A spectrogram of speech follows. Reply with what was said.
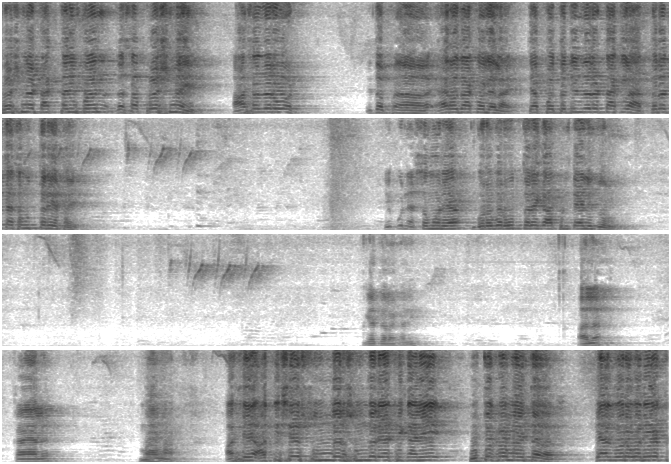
प्रश्न टाकताना पण जसा प्रश्न आहे असा जर इथं ॲरो दाखवलेला आहे. त्या पद्धतीने जर टाकला तरच त्याचं उत्तर येत आहे एकूण या समोर या. बरोबर उत्तर आहे का आपण टॅली करू. घ्या त्याला खाली. आलं? काय आलं? मामा. असे अतिशय सुंदर सुंदर या ठिकाणी उपक्रम आहेत त्याचबरोबर एक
